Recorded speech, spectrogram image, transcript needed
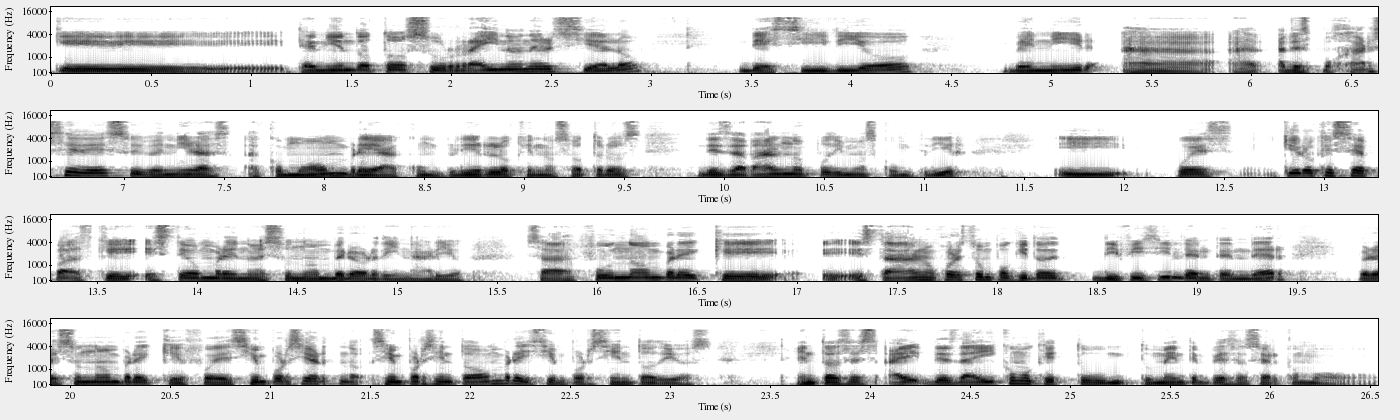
que teniendo todo su reino en el cielo, decidió venir a, despojarse de eso y venir como hombre a cumplir lo que nosotros desde Adán no pudimos cumplir. Y pues quiero que sepas que este hombre no es un hombre ordinario. O sea, fue un hombre que eh, está, a lo mejor está un poquito difícil de entender, pero es un hombre que fue 100%, 100 hombre y 100% Dios. Entonces, hay, desde ahí como que tu, tu, mente empieza a ser como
